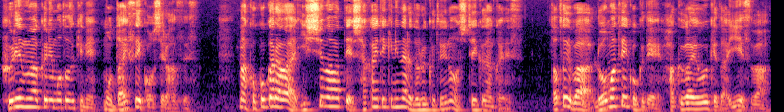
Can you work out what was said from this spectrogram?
フレームワークに基づきね、もう大成功してるはずです。まあ、ここからは一周回って社会的になる努力というのをしていく段階です。例えば、ローマ帝国で迫害を受けたイエスは、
